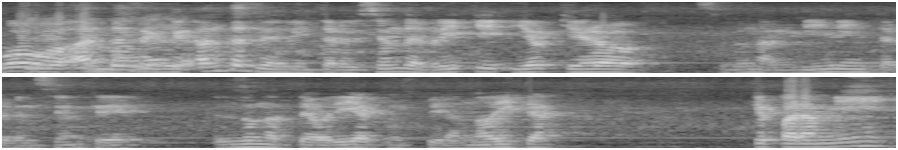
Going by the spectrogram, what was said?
Wow, quiere antes de, que, antes de la intervención de Ricky, yo quiero hacer una mini intervención que es una teoría conspiranoica. Que para mí,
